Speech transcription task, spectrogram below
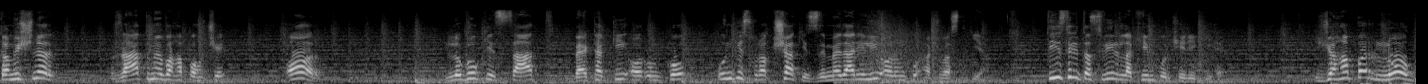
कमिश्नर रात में वहाँ पहुँचे और लोगों के साथ बैठक की और उनको, उनकी सुरक्षा की ज़िम्मेदारी ली और उनको आश्वस्त किया। तीसरी तस्वीर लखीमपुर खीरी की है। यहाँ पर लोग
